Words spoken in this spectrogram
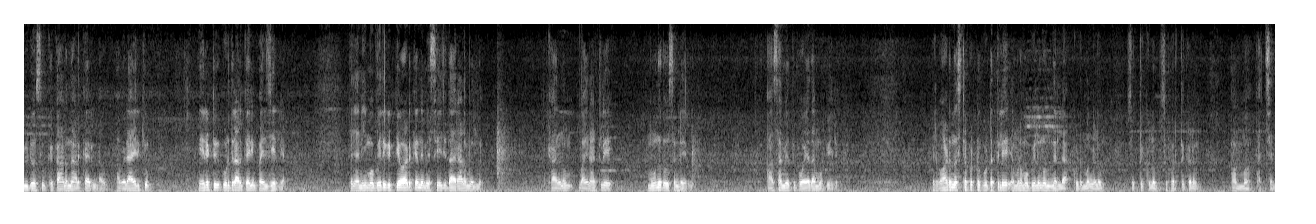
വീഡിയോസും ഒക്കെ കാണുന്ന ആൾക്കാരുണ്ടാവും. അവരായിരിക്കും നേരിട്ട് കൂടുതൽ ആൾക്കാരും പരിചയമില്ല. അപ്പം ഞാൻ ഈ മൊബൈൽ കിട്ടിയ വാടക്ക് തന്നെ മെസ്സേജ് ധാരാളം വന്ന്. കാരണം വയനാട്ടിൽ മൂന്ന് ദിവസം ഉണ്ടായിരുന്നു. ആ സമയത്ത് പോയതാ മൊബൈൽ ഒരുപാട് നഷ്ടപ്പെട്ട കൂട്ടത്തിൽ നമ്മളെ മൊബൈലൊന്നും ഒന്നല്ല കുടുംബങ്ങളും സ്വത്തുക്കളും സുഹൃത്തുക്കളും അമ്മ അച്ഛൻ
